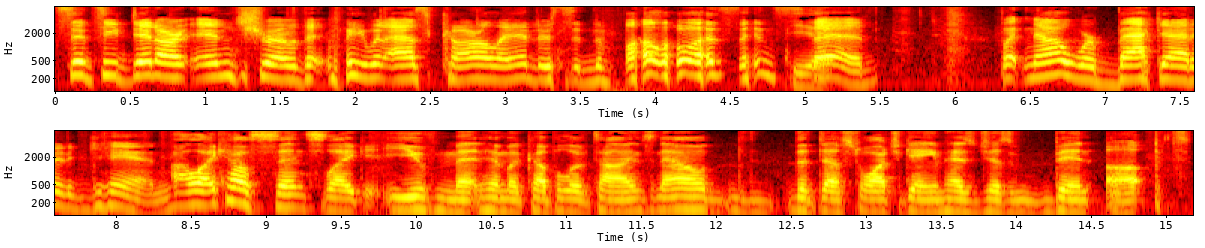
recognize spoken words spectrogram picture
since he did our intro that we would ask Karl Anderson to follow us instead. But now we're back at it again. I like how since like you've met him a couple of times now, the Dust Watch game has just been upped.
